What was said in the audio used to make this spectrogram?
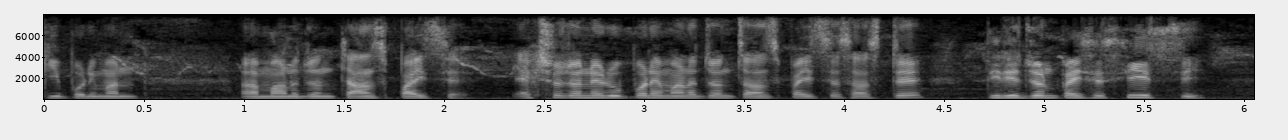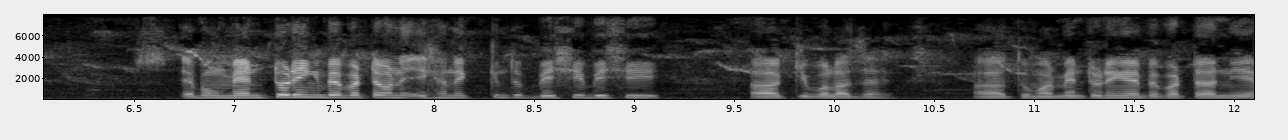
কী পরিমাণ মানুষজন চান্স পাইছে। একশো জনের উপরে মানুষজন চান্স পাইছে সাস্টে তিরিশ জন পাইছে সিএসসি এবং মেন্টরিং ব্যাপারটা অনেক এখানে কিন্তু বেশি বেশি কি বলা যায়? তোমার মেন্টরিংয়ের ব্যাপারটা নিয়ে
